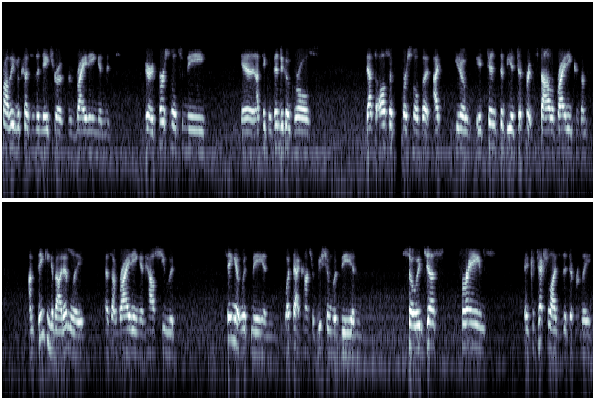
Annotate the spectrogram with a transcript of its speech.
probably because of the nature of the writing and it's very personal to me. And I think with Indigo Girls, that's also personal, but I, you know, it tends to be a different style of writing because I'm, I'm thinking about Emily as I'm writing and how she would sing it with me and what that contribution would be. And so it just frames, it contextualizes it differently.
